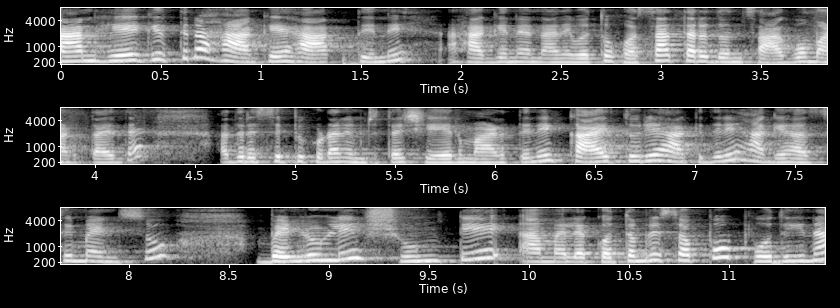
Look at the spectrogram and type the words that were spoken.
ನಾನು ಹೇಗಿರ್ತೀನೋ ಹಾಗೆ ಹಾಕ್ತೀನಿ. ಹಾಗೆಯೇ ನಾನು ಇವತ್ತು ಹೊಸ ಥರದೊಂದು ಸಾಗು ಮಾಡ್ತಾಯಿದ್ದೆ ಅದು ರೆಸಿಪಿ ಕೂಡ ನಿಮ್ಮ ಜೊತೆ ಶೇರ್ ಮಾಡ್ತೀನಿ. ಕಾಯಿ ತುರಿ ಹಾಕಿದ್ದೀನಿ, ಹಾಗೆ ಹಸಿಮೆಣಸು ಬೆಳ್ಳುಳ್ಳಿ, ಶುಂಠಿ, ಆಮೇಲೆ ಕೊತ್ತಂಬರಿ ಸೊಪ್ಪು, ಪುದೀನ,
